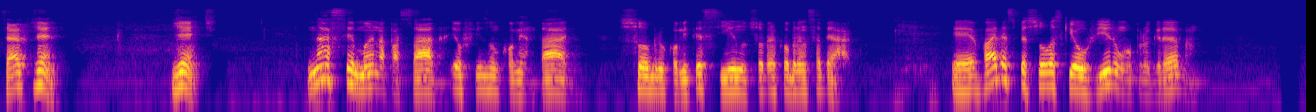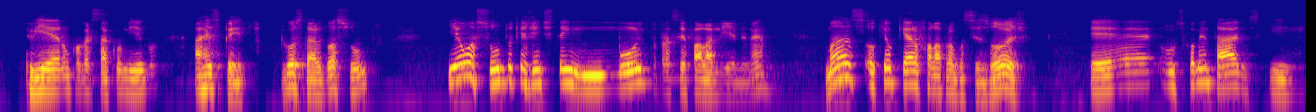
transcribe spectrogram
Certo, gente? Gente, na semana passada eu fiz um comentário sobre o Comitê Sino, sobre a cobrança de água. É, várias pessoas que ouviram o programa vieram conversar comigo a respeito, gostaram do assunto, e é um assunto que a gente tem muito para se falar nele, né? Mas o que eu quero falar para vocês hoje é uns comentários que,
